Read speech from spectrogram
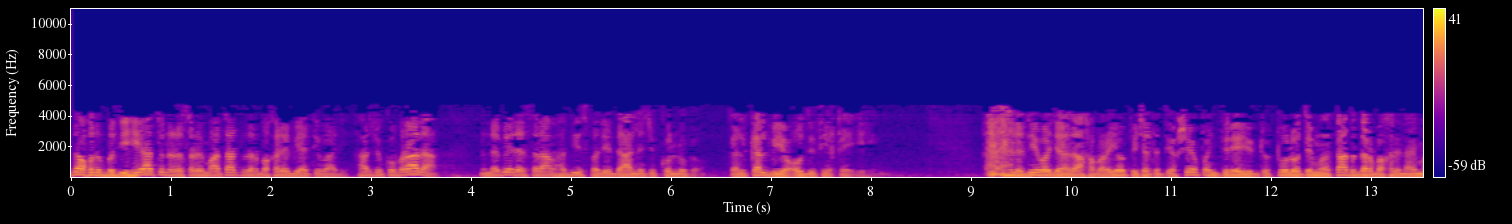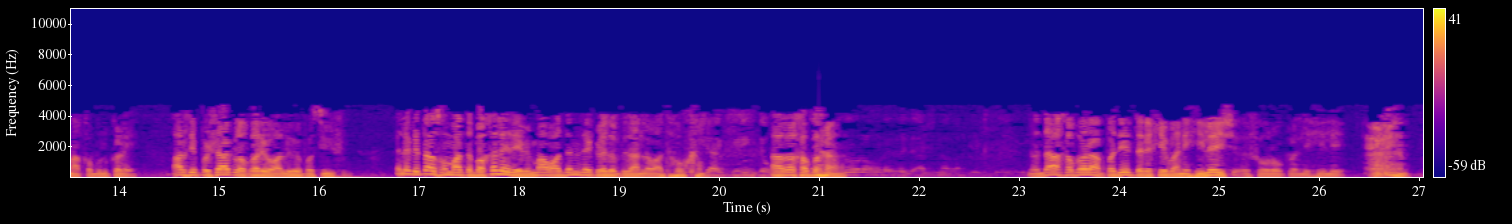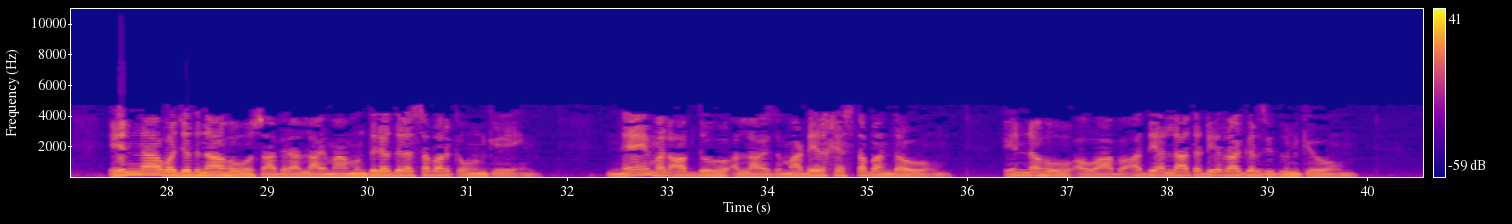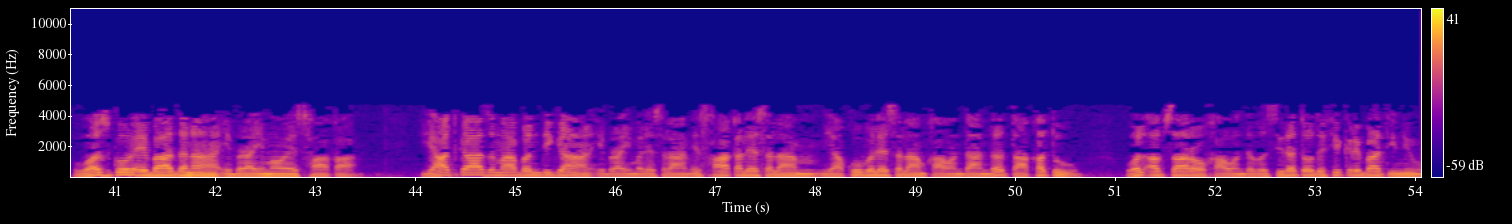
دا خو د بدیهیاتو نه سره ماته ته در بخره بیا تی وادي هر چې کبرا ده نو نبی علیہ السلام حدیث په دې دال چې کلو کل کلب یعود فی قیه د دې وجه دا خبره یو پیچه ته پیښ شو پنځ پیری ټولو ته ما ته در بخره نه ما قبول کړي هر څه پښاک لغره والو پسې شو لکه تاسو ما ته بخله دی ما وعده نه کړې ته پېژان لواده وکم هغه خبره نو دا خبره په دې طریقې باندې هیله شروع کړلې هیله ان وجدناه صابر الله امام دل دل صبر کوونکې نعم العبد الله زما ډیر خسته بندو انه اواب ادي الله ته ډیر راګرځیدونکو واذکر عبادنا ابراهيم او اسحاق یاد کا زما بندگان ابراهيم عليه السلام اسحاق عليه السلام يعقوب عليه السلام خاوندان د طاقتو والابصار او خاوند بصیرت او د فکر باطنیو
